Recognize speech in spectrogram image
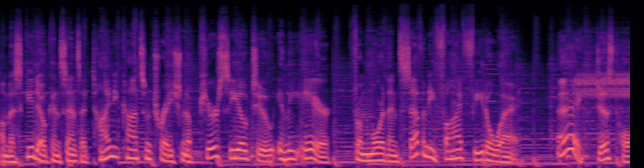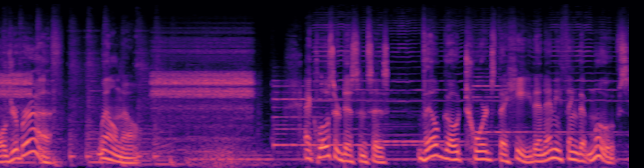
A mosquito can sense a tiny concentration of pure CO2 in the air from more than 75 feet away. Hey, just hold your breath. Well, no. At closer distances, they'll go towards the heat and anything that moves.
